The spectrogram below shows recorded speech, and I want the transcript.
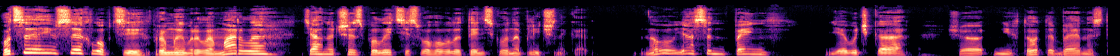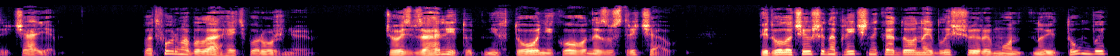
Оце і все, хлопці, промимрила Марла, тягнучи з полиці свого велетенського наплічника. Ну, ясен пень, дівчка, що ніхто тебе не зустрічає. Платформа була геть порожньою. Чогось взагалі тут ніхто нікого не зустрічав. Підволочивши наплічника до найближчої ремонтної тумби,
